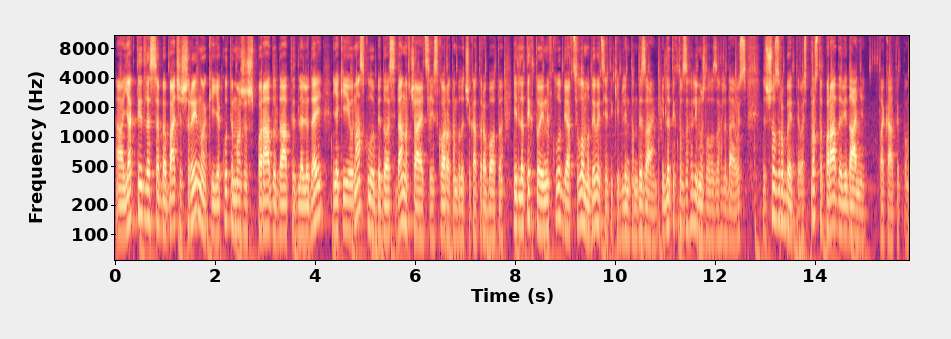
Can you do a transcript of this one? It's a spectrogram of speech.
А, як ти для себе бачиш ринок і яку ти можеш пораду дати для людей, які у нас в клубі досі да, навчаються і скоро там будуть чекати роботу, і для тих, хто і не в клубі, а в цілому дивиться і такий, блін, там дизайн. І для тих, хто взагалі можливо заглядає. Ось що зробити? Ось просто порада від Ані, така, типу.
